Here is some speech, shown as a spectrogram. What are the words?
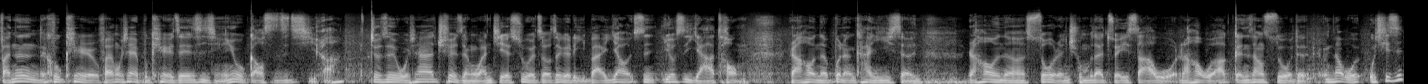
反正 who care，反正我现在也不 care 这件事情，因为我搞死自己了。就是我现在确诊完结束了之后，这个礼拜要是又是牙痛，然后呢不能看医生，然后呢所有人全部在追杀我，然后我要跟上所有的，你知道我我其实。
